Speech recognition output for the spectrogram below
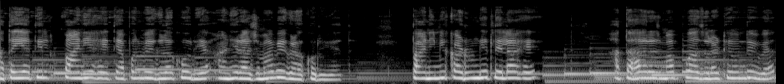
आता यातील पाणी आहे ते आपण वेगळं करूया आणि राजमा वेगळा करूयात. पाणी मी काढून घेतलेलं आहे. आता हा राजमा बाजूला ठेवून देऊयात.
